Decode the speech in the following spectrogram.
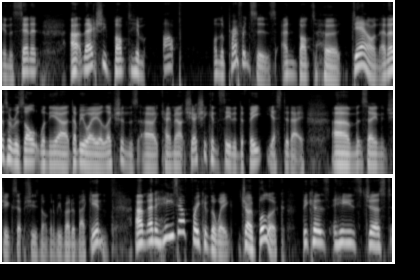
in the Senate. Uh, they actually bumped him up on the preferences and bumped her down. And as a result, when the uh, WA elections uh, came out, she actually conceded defeat yesterday, um, saying that she accepts she's not going to be voted back in. Um, and he's our freak of the week, Joe Bullock, because he's just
